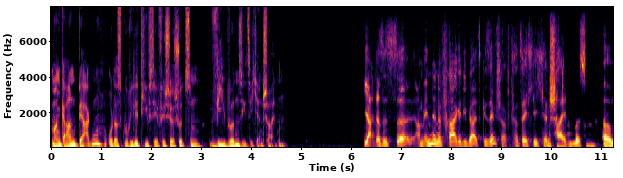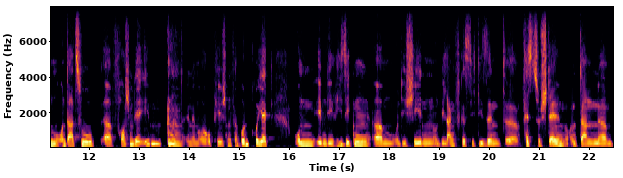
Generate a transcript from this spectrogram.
Mangan bergen oder skurrile Tiefseefische schützen? Wie würden Sie sich entscheiden? Ja, das ist äh, am Ende eine Frage, die wir als Gesellschaft tatsächlich entscheiden müssen. Ähm, und dazu äh, forschen wir eben in einem europäischen Verbundprojekt, um eben die Risiken ähm, und die Schäden und wie langfristig die sind äh, festzustellen und dann ähm,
